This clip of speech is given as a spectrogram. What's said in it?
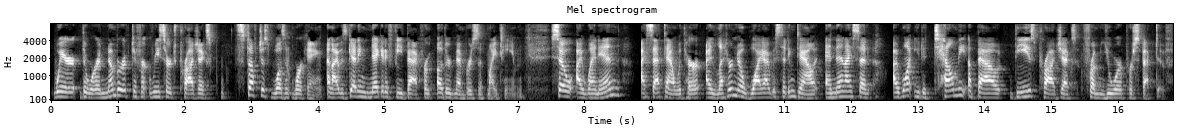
where there were a number of different research projects, stuff just wasn't working, and I was getting negative feedback from other members of my team. So I went in, I sat down with her, I let her know why I was sitting down, and then I said, I want you to tell me about these projects from your perspective.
